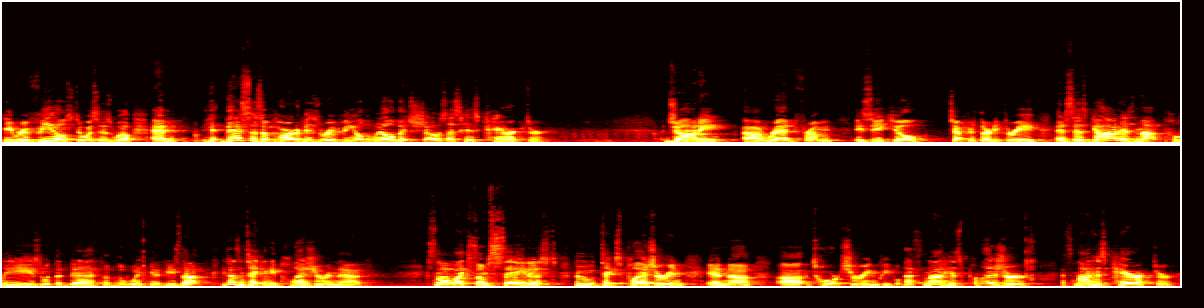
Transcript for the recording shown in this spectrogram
He reveals to us his will. And this is a part of his revealed will that shows us his character. Johnny uh, read from Ezekiel chapter 33, and it says, God is not pleased with the death of the wicked. He's not, he doesn't take any pleasure in that. It's not like some sadist who takes pleasure in, in uh, uh, torturing people. That's not his pleasure. That's not his character.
